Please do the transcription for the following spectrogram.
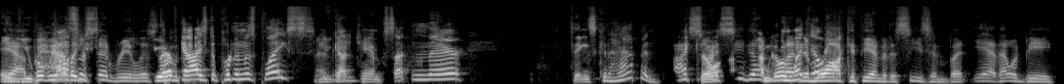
And yeah, but we also a, said realistic. You have guys to put in his place. Okay. You've got Cam Sutton there. Things can happen. I, so I see them I'm going letting him walk at the end of the season, but yeah, that would be,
